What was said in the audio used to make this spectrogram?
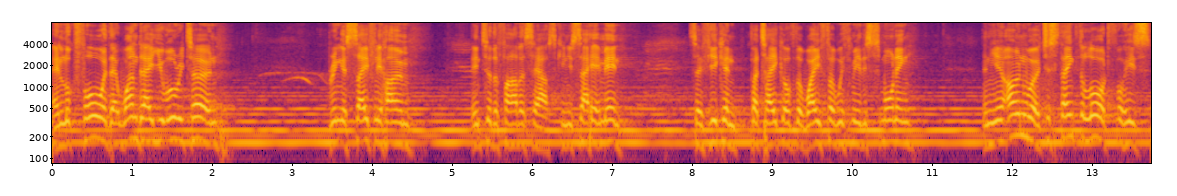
and look forward that one day you will return, bring us safely home into the Father's house. Can you say amen? So if you can partake of the wafer with me this morning, in your own word, just thank the Lord for his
